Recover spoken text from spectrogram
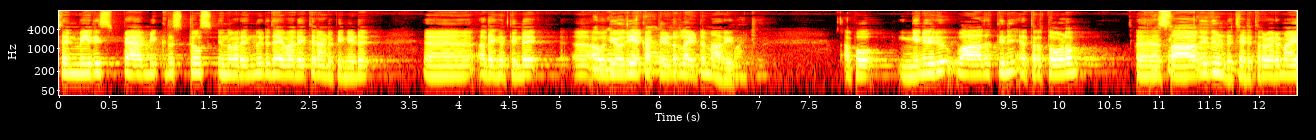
സെന്റ് മേരീസ് പാർമി ക്രിസ്റ്റോസ് എന്ന് പറയുന്ന ഒരു ദേവാലയത്തിലാണ് പിന്നീട് അദ്ദേഹത്തിന്റെ ഔദ്യോഗിക കത്തീഡ്രലായിട്ട് മാറിയത്. അപ്പോ ഇങ്ങനെ ഒരു വാദത്തിന് എത്രത്തോളം സാധ്യതയുണ്ട് ചരിത്രപരമായ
